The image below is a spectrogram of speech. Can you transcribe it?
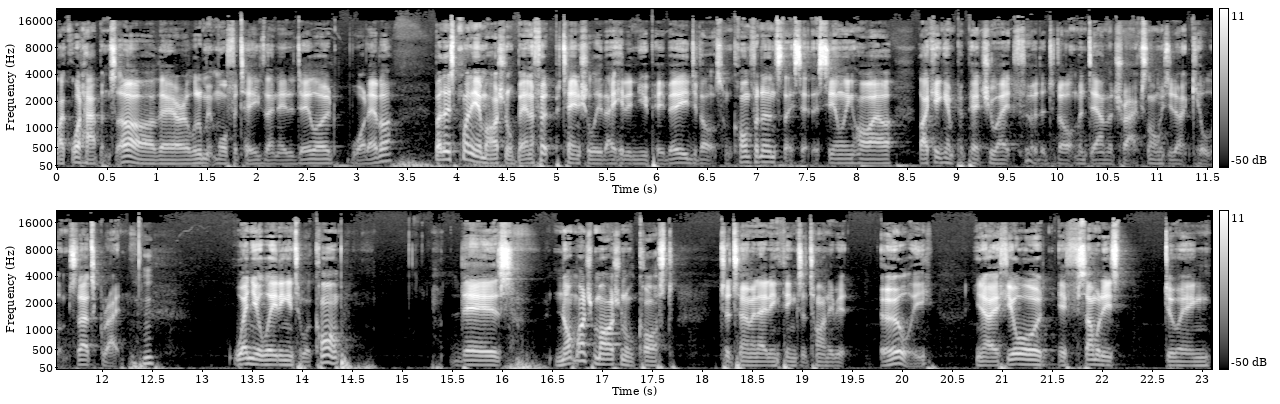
Like what happens? Oh, they're a little bit more fatigued. They need a deload, whatever. But there's plenty of marginal benefit. Potentially, they hit a new PB, develop some confidence. They set their ceiling higher. Like it can perpetuate further development down the track as long as you don't kill them. So that's great mm-hmm. when you're leading into a comp, there's not much marginal cost to terminating things a tiny bit early. You know, if you're if somebody's doing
